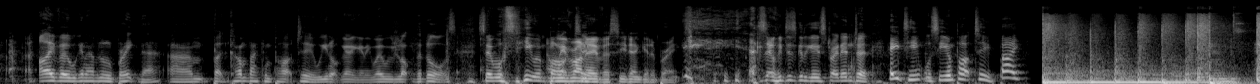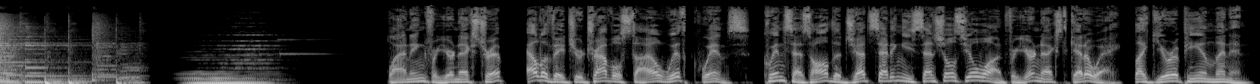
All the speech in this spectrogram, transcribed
Ivo, we're gonna have a little break there, um, but come back in part two. We're not going anywhere. We've locked the doors, so we'll see you in And part we've run two. over, so you don't get a break. Yeah, so we're just gonna go straight into it. Hey team, we'll see you in part two. Bye. Planning for your next trip? Elevate your travel style with Quince. Quince has all the jet setting essentials you'll want for your next getaway, like European linen,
